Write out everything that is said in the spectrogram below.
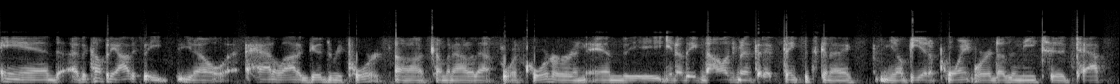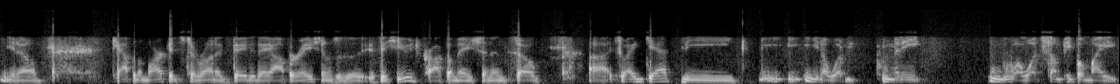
And uh, the company obviously, you know, had a lot of good to report uh, coming out of that fourth quarter, and and the you know the acknowledgement that it thinks it's going to you know be at a point where it doesn't need to tap you know capital markets to run its day to day operations is a, is a huge proclamation. And so, uh, so I get the you know what many well, what some people might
